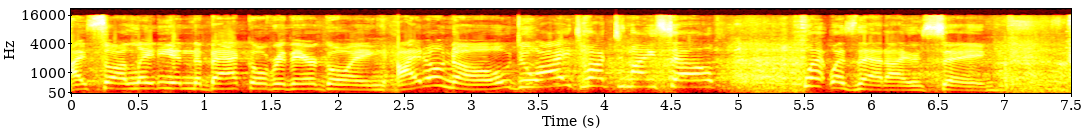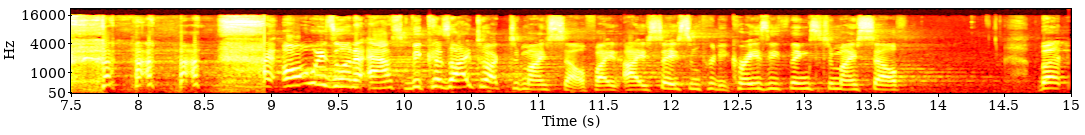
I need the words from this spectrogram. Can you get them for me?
I saw a lady in the back over there going, I don't know, do I talk to myself? What was that I was saying? Want to ask because I talk to myself. I, I say some pretty crazy things to myself, but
